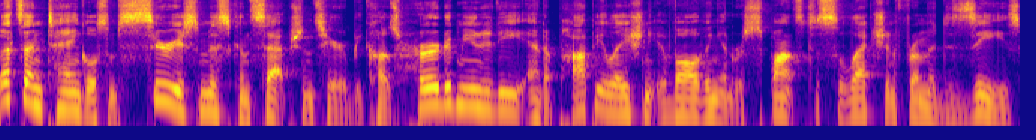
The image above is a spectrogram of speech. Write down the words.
Let's untangle some serious misconceptions here because herd immunity and a population evolving in response to selection from a disease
